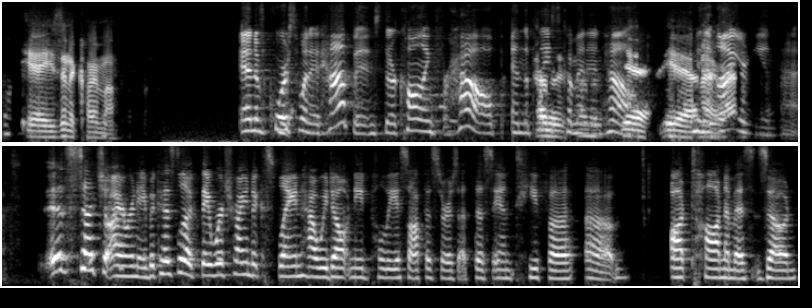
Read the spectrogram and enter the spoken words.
one Yeah, he's in a coma. And of course, when it happens, they're calling for help, and the police Other- come in other- and help. Yeah, yeah. I mean, I the right? irony in that. it's such irony because look they were trying to explain how we don't need police officers at this antifa um, autonomous zone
